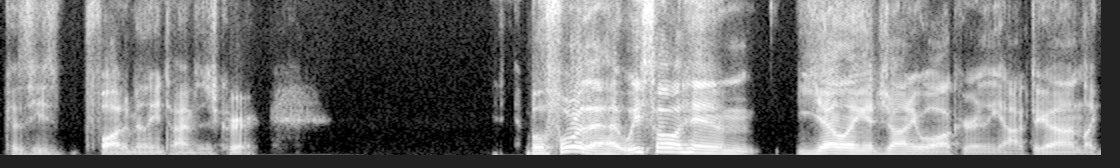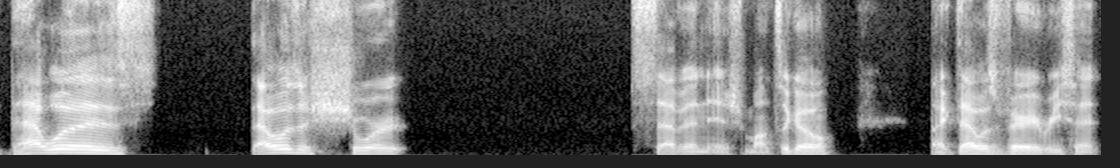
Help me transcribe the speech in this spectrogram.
because he's fought a million times in his career. Before that, we saw him yelling at Johnny Walker in the octagon. Like that was that was a short seven ish months ago. Like that was very recent.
